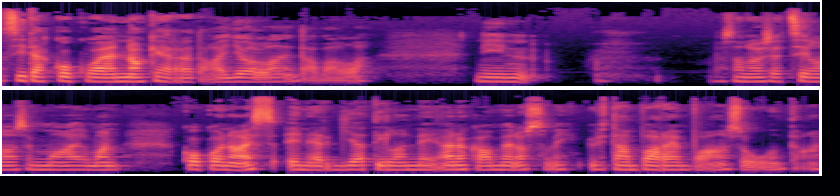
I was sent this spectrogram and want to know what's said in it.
sitä koko ajan nakerretaan jollain tavalla, niin mä sanoisin, että silloin se maailman kokonaisenergiatilanne ei ainakaan menossa yhtään parempaan suuntaan,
